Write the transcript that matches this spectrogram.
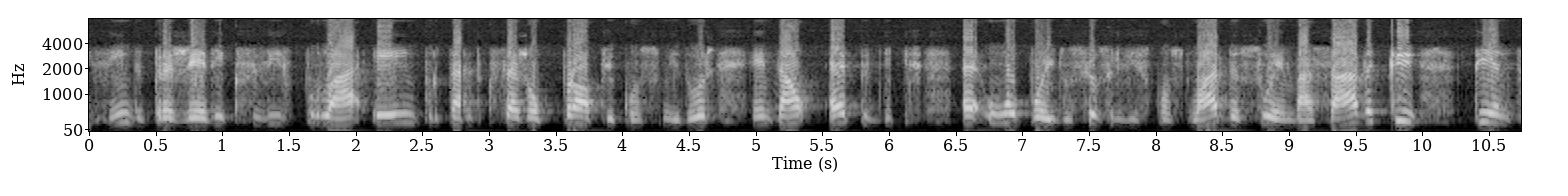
enfim, de tragédia que se vive por lá, é importante que seja o próprio consumidor, então, a pedir uh, o apoio do seu serviço consular, da sua embaixada, que tente,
